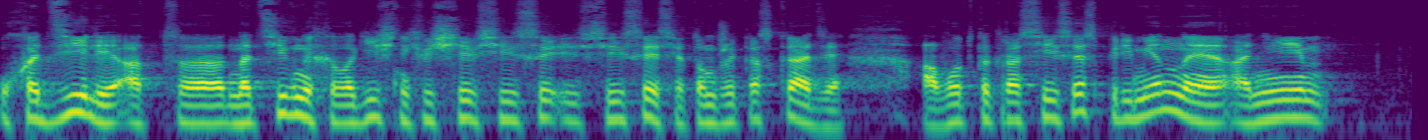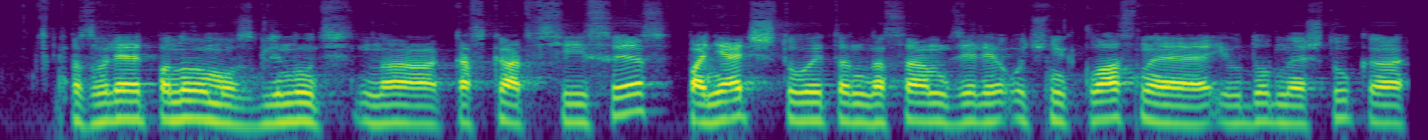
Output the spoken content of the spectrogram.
уходили от нативных и логичных вещей в CSS, в CSS, в том же каскаде. А вот как раз CSS-переменные, они позволяет по-новому взглянуть на каскад в CSS, понять, что это на самом деле очень классная и удобная штука,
